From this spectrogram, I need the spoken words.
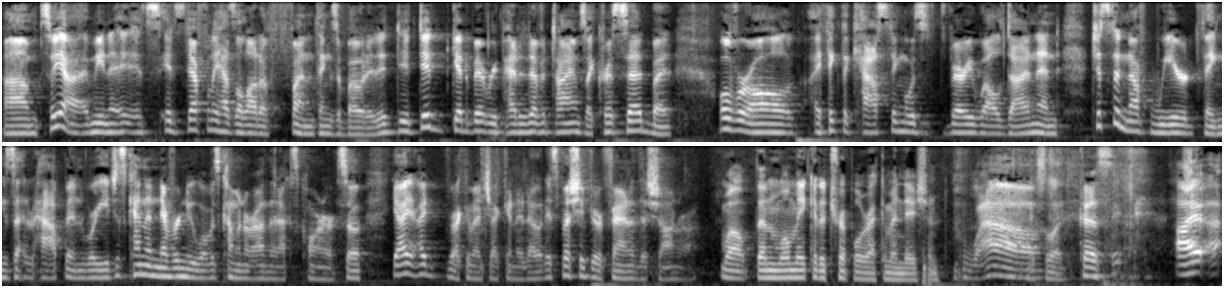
Um, so yeah, I mean, it's it's definitely has a lot of fun things about it. It it did get a bit repetitive at times, like Chris said, but overall, I think the casting was very well done, and just enough weird things that happened where you just kind of never knew what was coming around the next corner. So yeah, I, I'd recommend checking it out, especially if you're a fan of this genre. Well, then we'll make it a triple recommendation. Wow, Excellent. Because I,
